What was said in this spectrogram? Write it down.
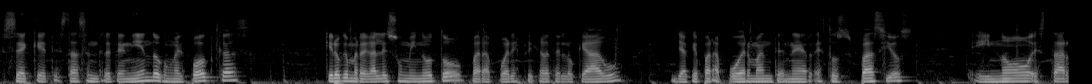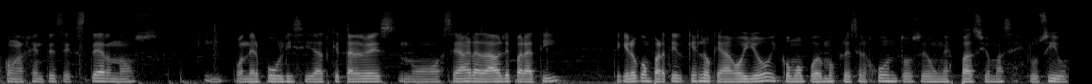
Sé que te estás entreteniendo con el podcast. Quiero que me regales un minuto para poder explicarte lo que hago, ya que para poder mantener estos espacios y no estar con agentes externos y poner publicidad que tal vez no sea agradable para ti, te quiero compartir qué es lo que hago yo y cómo podemos crecer juntos en un espacio más exclusivo.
